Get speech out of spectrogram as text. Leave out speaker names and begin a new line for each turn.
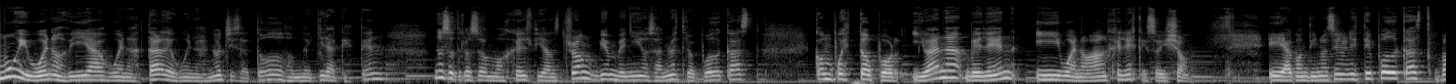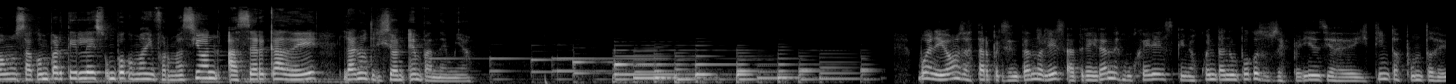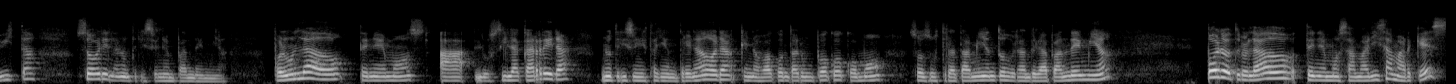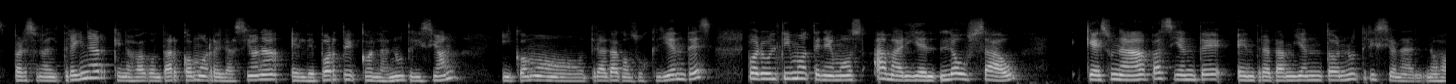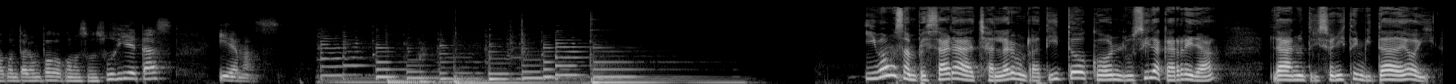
Muy buenos días, buenas tardes, buenas noches a todos, donde quiera que estén. Nosotros somos Healthy and Strong. Bienvenidos a nuestro podcast compuesto por Ivana, Belén y, bueno, Ángeles, que soy yo. Eh, a continuación en este podcast vamos a compartirles un poco más de información acerca de la nutrición en pandemia. Bueno, y vamos a estar presentándoles a tres grandes mujeres que nos cuentan un poco sus experiencias desde distintos puntos de vista sobre la nutrición en pandemia. Por un lado, tenemos a Lucila Carrera, nutricionista y entrenadora, que nos va a contar un poco cómo son sus tratamientos durante la pandemia. Por otro lado, tenemos a Marisa Márquez, personal trainer, que nos va a contar cómo relaciona el deporte con la nutrición y cómo trata con sus clientes. Por último, tenemos a Mariel Lousau, que es una paciente en tratamiento nutricional. Nos va a contar un poco cómo son sus dietas y demás. Y vamos a empezar a charlar un ratito con Lucila Carrera, la nutricionista invitada de hoy.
